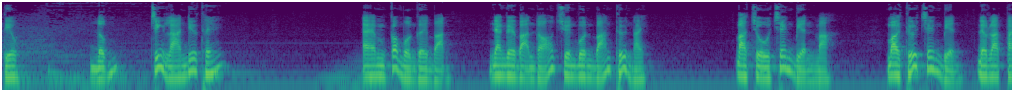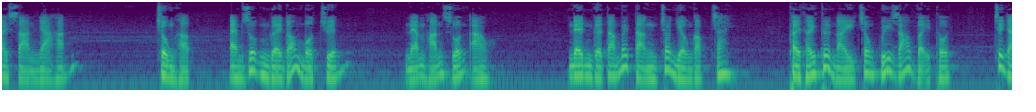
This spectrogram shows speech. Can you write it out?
tiêu. Đúng, Chính là như thế. Em có một người bạn Nhà người bạn đó chuyên buôn bán thứ này. Bà chủ trên biển mà. Mọi thứ trên biển Đều là tài sản nhà hắn. Trùng hợp, Em giúp người đó một chuyến, Ném hắn xuống ao. Nên người ta mới tặng cho nhiều ngọc trai. Thầy thấy thứ này trông quý giá vậy thôi, Chứ nhà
